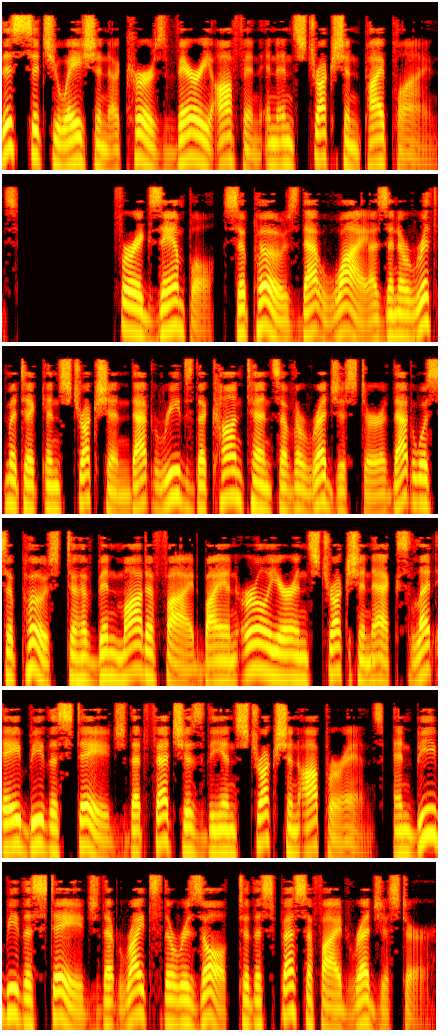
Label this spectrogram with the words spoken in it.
This situation occurs very often in instruction pipelines. For example, suppose that Y is an arithmetic instruction that reads the contents of a register that was supposed to have been modified by an earlier instruction X. Let A be the stage that fetches the instruction operands, and B be the stage that writes the result to the specified register.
